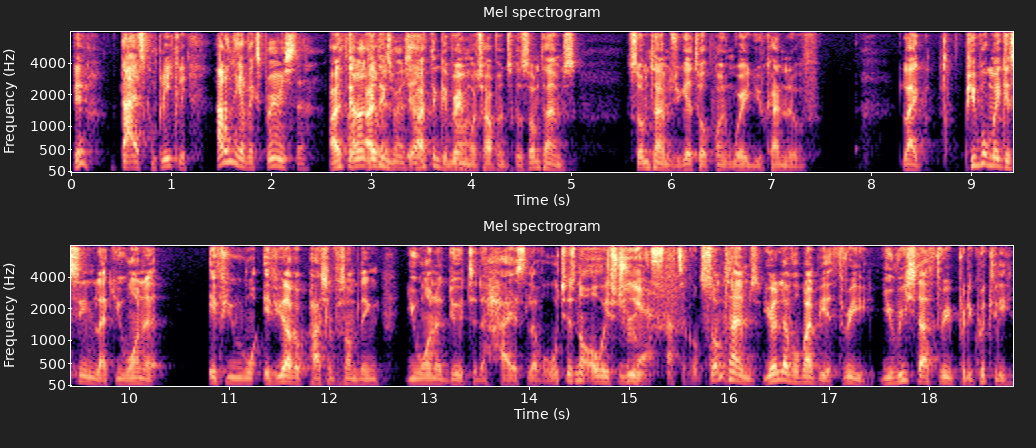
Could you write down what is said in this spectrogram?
yeah. dies completely. I don't think I've experienced that. I think don't I, think experienced yeah, I think it very much happens because sometimes sometimes you get to a point where you kind of like people make it seem like you want to if you if you have a passion for something, you want to do it to the highest level, which is not always true. Yes, that's a good point. Sometimes your level might be a three. You reach that three pretty quickly,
